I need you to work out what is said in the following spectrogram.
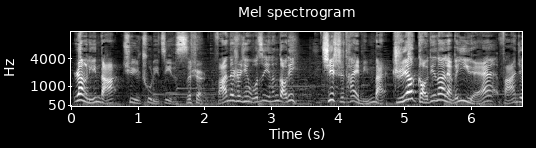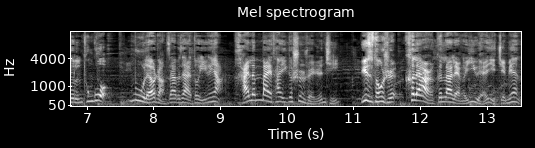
让琳达去处理自己的私事儿，法案的事情我自己能搞定。其实他也明白，只要搞定那两个议员，法案就能通过。幕僚长在不在都一个样，还能卖他一个顺水人情。与此同时，克莱尔跟那两个议员也见面了。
